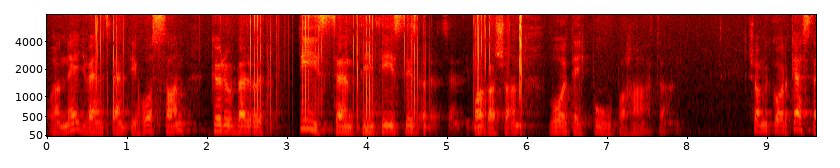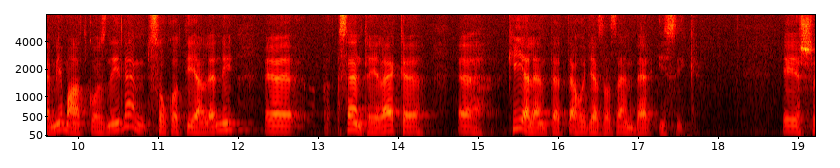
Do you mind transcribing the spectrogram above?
a 40 centi hosszan, körülbelül 10 centi, 10-15 centi magasan volt egy púp a hátán. És amikor kezdtem imádkozni, nem szokott ilyen lenni, Szentlélek kijelentette, hogy ez az ember iszik. És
